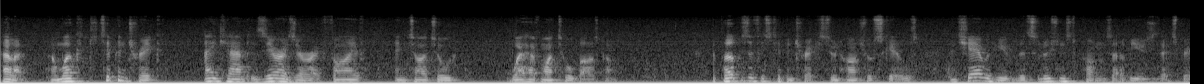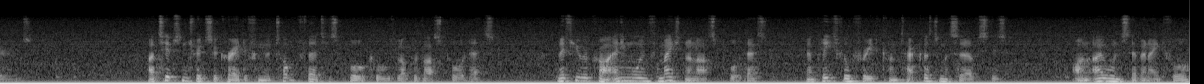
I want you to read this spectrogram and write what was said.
Hello, and welcome to Tip and Trick ACAD 005 entitled Where Have My Toolbars Gone? The purpose of this tip and trick is to enhance your skills and share with you the solutions to problems that abusers experience. Our tips and tricks are created from the top 30 support calls logged with our support desk. And if you require any more information on our support desk, then please feel free to contact customer services on 01784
